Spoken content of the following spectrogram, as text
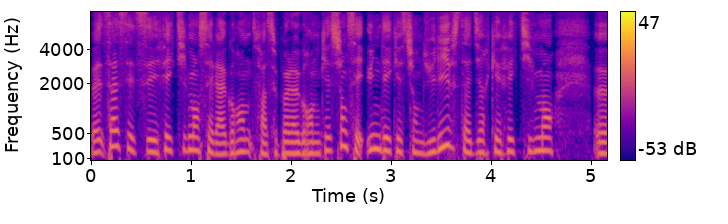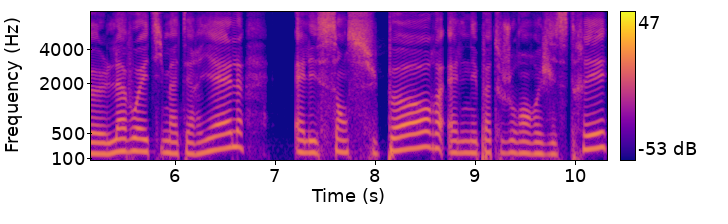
Ben, ça, c'est effectivement, c'est la grande, enfin, c'est pas la grande question, c'est une des questions du livre, c'est-à-dire qu'effectivement, la voix est immatérielle, elle est sans support, elle n'est pas toujours enregistrée,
